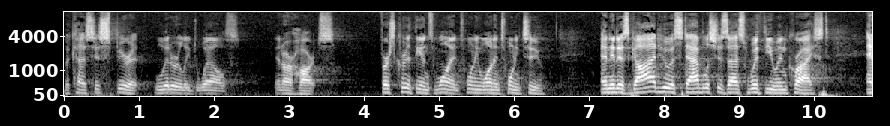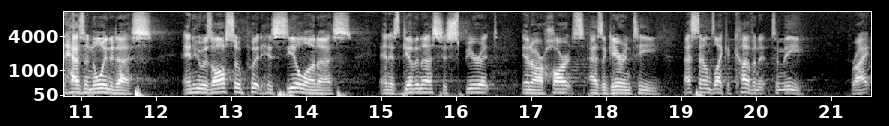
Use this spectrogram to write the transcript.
because His Spirit literally dwells in our hearts. 1 Corinthians 1 21 and 22. And it is God who establishes us with you in Christ and has anointed us, and who has also put His seal on us and has given us His Spirit in our hearts as a guarantee. That sounds like a covenant to me, right?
